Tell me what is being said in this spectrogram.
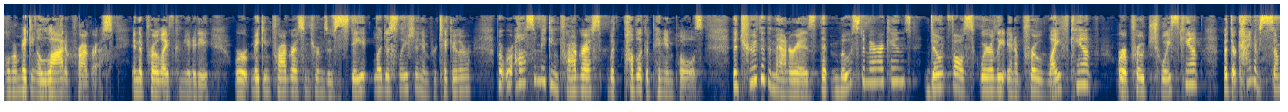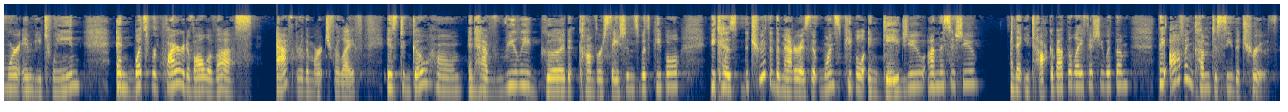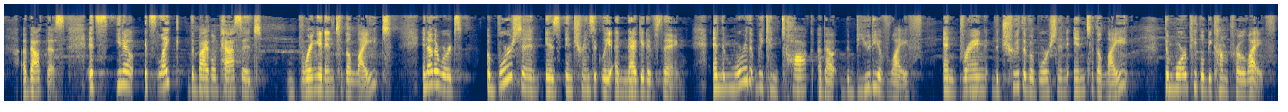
Well, we're making a lot of progress in the pro life community. We're making progress in terms of state legislation in particular, but we're also making progress with public opinion polls. The truth of the matter is that most Americans don't fall squarely in a pro life camp or a pro choice camp, but they're kind of somewhere in between. And what's required of all of us after the March for Life is to go home and have really good conversations with people because the truth of the matter is that once people engage you on this issue and that you talk about the life issue with them, they often come to see the truth about this. It's, you know, it's like the Bible passage, bring it into the light. In other words, abortion is intrinsically a negative thing. And the more that we can talk about the beauty of life and bring the truth of abortion into the light, the more people become pro life.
